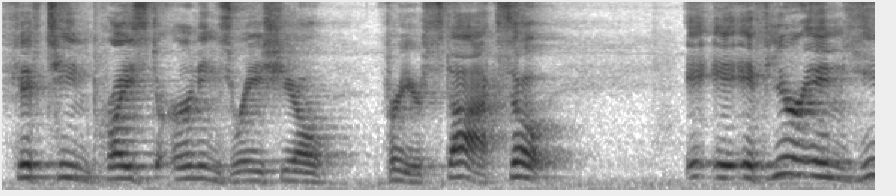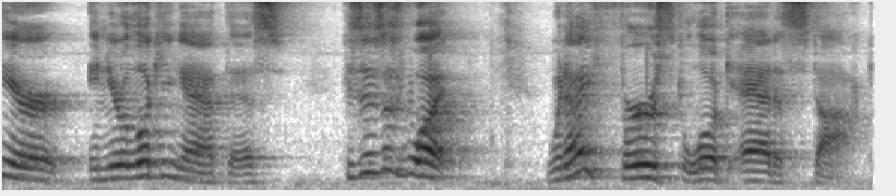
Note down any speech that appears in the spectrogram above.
15 price to earnings ratio for your stock. So if you're in here and you're looking at this, because this is what, when I first look at a stock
